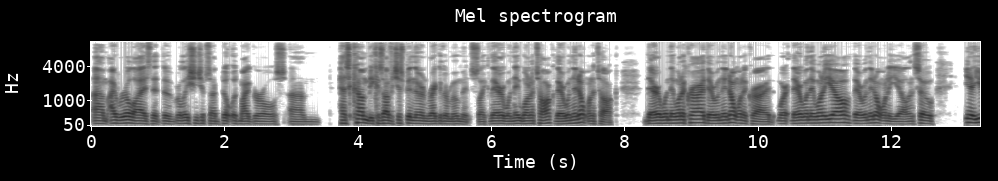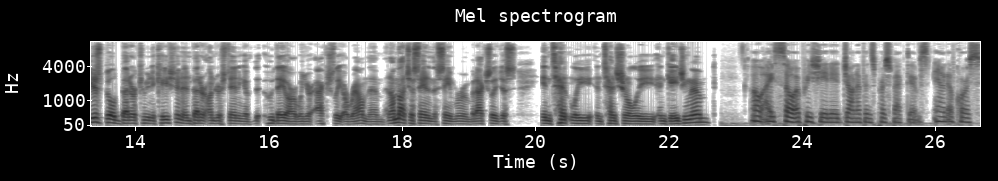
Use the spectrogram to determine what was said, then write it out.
um, I realize that the relationships I've built with my girls um, has come because I've just been there in regular moments, like there when they want to talk, there when they don't want to talk, there when they want to cry, there when they don't want to cry, there when they want to yell, there when they don't want to yell. And so you know you just build better communication and better understanding of who they are when you're actually around them and i'm not just saying in the same room but actually just intently intentionally engaging them. Oh i so appreciated jonathan's perspectives and of course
